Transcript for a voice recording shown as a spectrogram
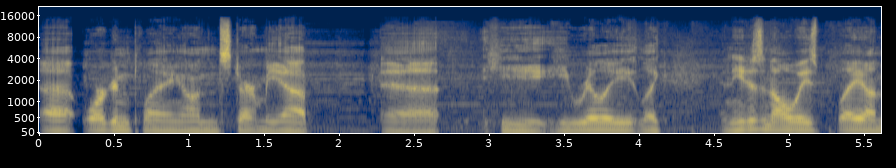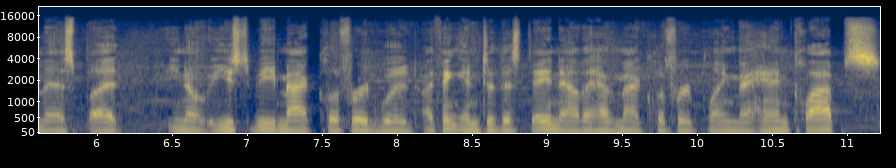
uh, organ playing on "Start Me Up." Uh, he he really like, and he doesn't always play on this, but you know, it used to be Matt Clifford would. I think, and to this day now they have Matt Clifford playing the hand claps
